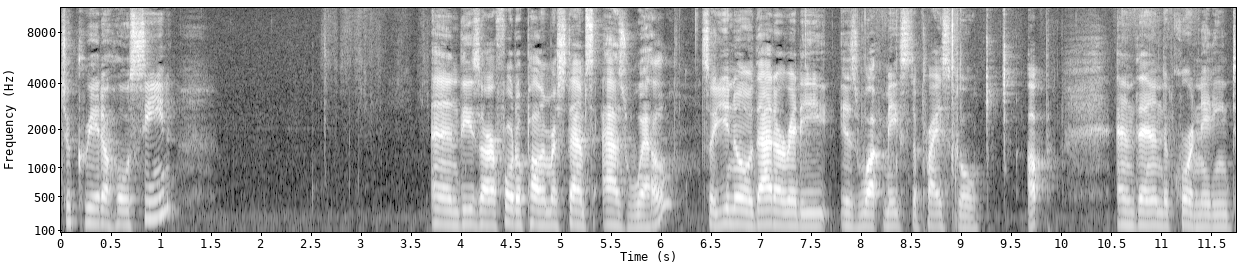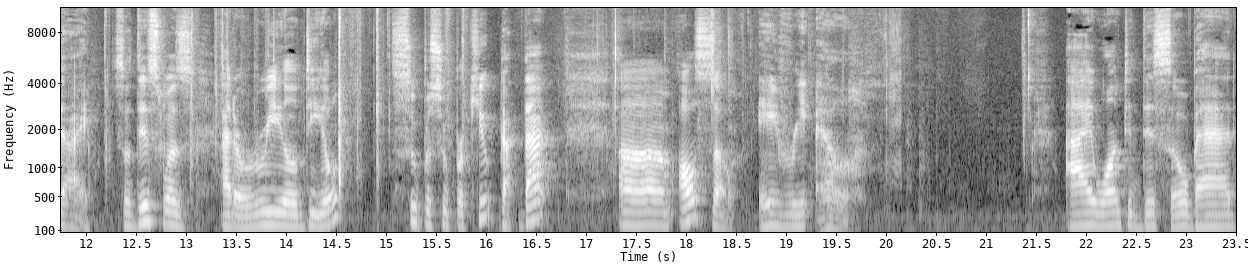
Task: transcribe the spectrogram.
to create a whole scene. And these are photopolymer stamps as well. So you know that already is what makes the price go up. And then the coordinating die. So this was at a real deal. Super, super cute. Got that. Um, also, Avery Elle I wanted this so bad,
